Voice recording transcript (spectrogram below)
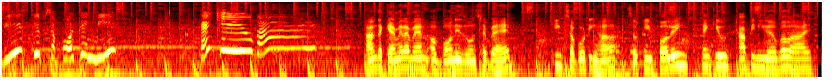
Please keep supporting me. Thank you. Bye. I'm the cameraman of Bonny's One Step Ahead keep supporting her. So keep following. Thank you. Happy New Year. Bye bye.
